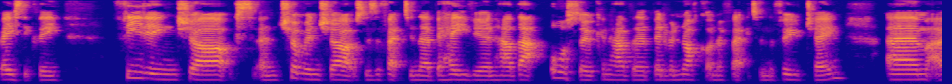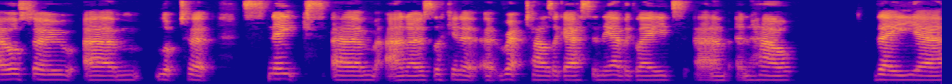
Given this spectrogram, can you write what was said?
basically feeding sharks and chumming sharks is affecting their behavior and how that also can have a bit of a knock on effect in the food chain. Um, I also um, looked at snakes um, and I was looking at, at, reptiles, I guess, in the Everglades um, and how they uh,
